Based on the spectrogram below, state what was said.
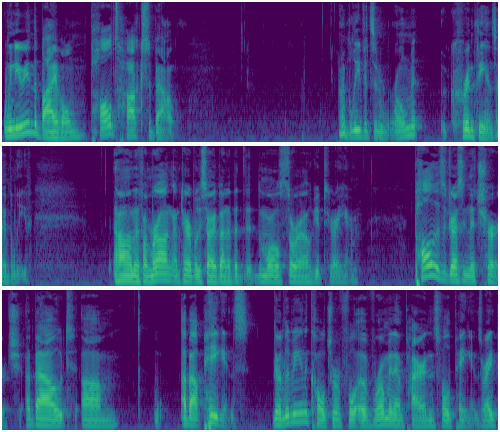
When you read the Bible, Paul talks about I believe it's in Roman Corinthians, I believe. Um, if I'm wrong, I'm terribly sorry about it, but the, the moral story I'll get to right here. Paul is addressing the church about um, about pagans they're living in a culture full of Roman Empire and it's full of pagans, right?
